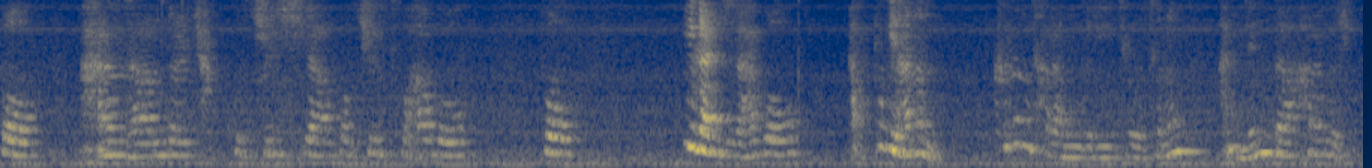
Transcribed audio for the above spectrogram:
또 많은 사람들 자꾸 질시하고 질투하고 또 이간질하고 나쁘게 하는 그런 사람들이 되어서는 안 된다 하는 것입니다.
